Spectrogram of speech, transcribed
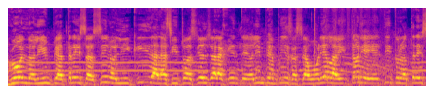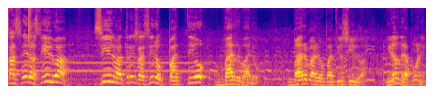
Gol de Olimpia 3 a 0, liquida la situación. Ya la gente de Olimpia empieza a saborear la victoria y el título 3 a 0. Silva, Silva 3 a 0, pateó bárbaro. Bárbaro pateó Silva. Mirá dónde la pone.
